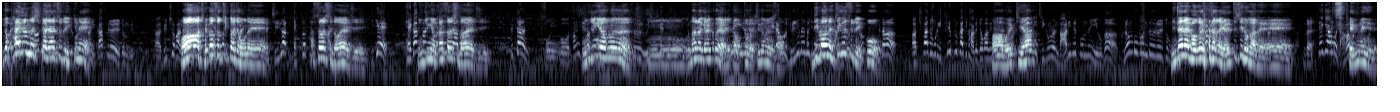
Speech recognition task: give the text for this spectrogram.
이거 파일럿 러시까지 할 수도 있긴 해. 이 가스를 좀 늦, 아, 늦춰가면서 와 대각 서치까지 오네. 그러니까 질럿 넥서스 가스러시 넣어야지. 이게 대각 윤중이 형 가스러시 넣어야지. 일단 뭐 이거 상대가 윤중이 더 형은 음, 무난하게 할 거야. 일단 옥토버 찍으면서. 대량으로 늘리면서 리버는 찍을 수도. 있고. 아, 추가적으로 이 트리플까지 가져가게 아, 되면 멀티야? 지금은 마린을 뽑는 이유가 그런 부분들을 좀 미네랄 먹으려다가 12시로 가네. 네. 세게 한번 나가 개그맨이네.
